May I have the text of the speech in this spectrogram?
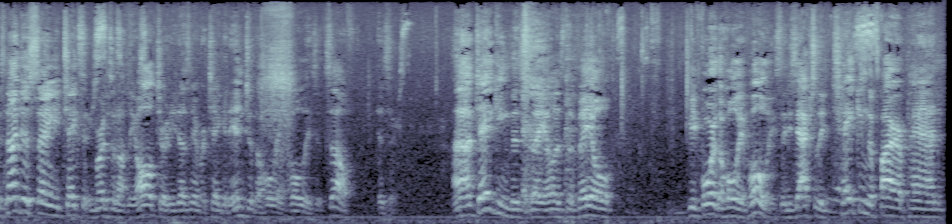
It's not just saying he takes it and burns it on the altar and he doesn't ever take it into the holy of holies itself, is it? I'm taking this veil as the veil before the holy of holies. That he's actually taking the fire pan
